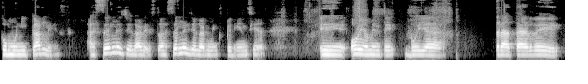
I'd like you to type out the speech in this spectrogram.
comunicarles, hacerles llegar esto, hacerles llegar mi experiencia. Eh, obviamente voy a tratar de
